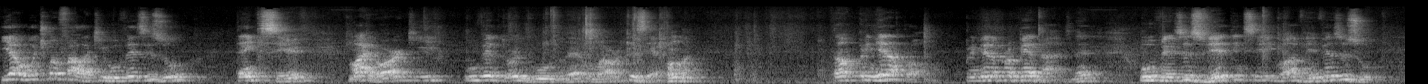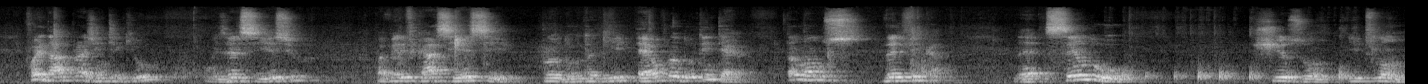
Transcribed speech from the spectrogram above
E a última fala que U vezes U tem que ser maior que o vetor nulo, né? o maior que zero. Vamos lá. Então, primeira prova, primeira propriedade, né? U vezes V tem que ser igual a V vezes U. Foi dado para a gente aqui o, o exercício para verificar se esse produto aqui é o produto interno. Então vamos verificar. Né? Sendo o x1, y1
